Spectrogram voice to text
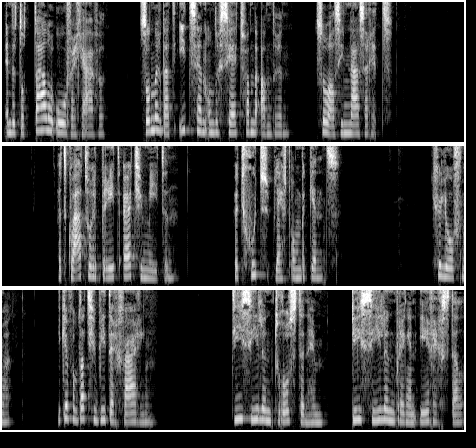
en de totale overgave, zonder dat iets hen onderscheidt van de anderen, zoals in Nazareth. Het kwaad wordt breed uitgemeten. Het goed blijft onbekend. Geloof me, ik heb op dat gebied ervaring. Die zielen troosten hem, die zielen brengen eerherstel,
